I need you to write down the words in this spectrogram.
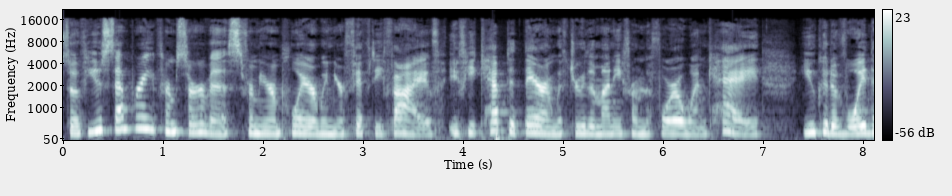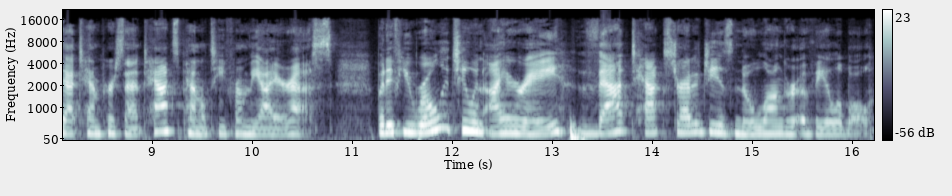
So if you separate from service from your employer when you're 55, if you kept it there and withdrew the money from the 401k, you could avoid that 10% tax penalty from the IRS. But if you roll it to an IRA, that tax strategy is no longer available.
